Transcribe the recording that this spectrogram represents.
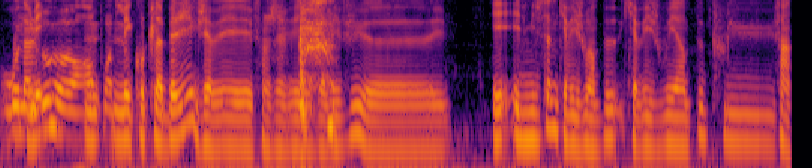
Ronaldo euh, en pointe. Mais contre la Belgique, j'avais, enfin, j'avais, j'avais vu euh, et Edmilson qui avait joué un peu, qui avait joué un peu plus, enfin,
